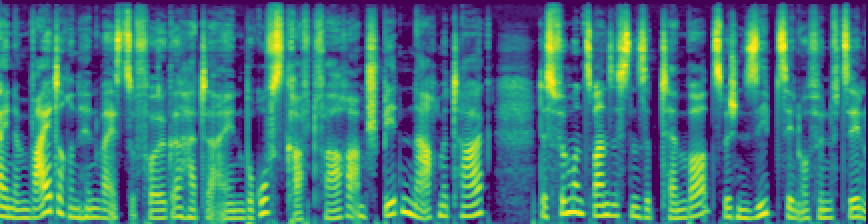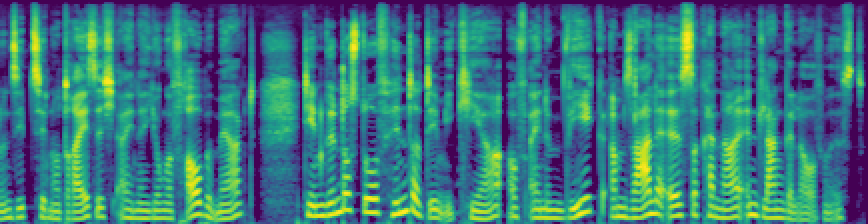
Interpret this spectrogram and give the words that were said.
Einem weiteren Hinweis zufolge hatte ein Berufskraftfahrer am späten Nachmittag des 25. September zwischen 17.15 Uhr und 17.30 Uhr eine junge Frau bemerkt, die in Güntersdorf hinter dem Ikea auf einem Weg am Saale-Elster-Kanal entlang gelaufen ist.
